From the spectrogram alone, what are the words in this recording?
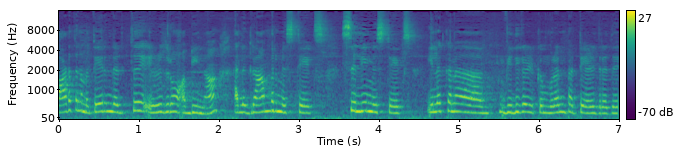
பாடத்தை நம்ம தேர்ந்தெடுத்து எழுதுகிறோம் அப்படின்னா அதில் கிராமர் மிஸ்டேக்ஸ் சில்லி மிஸ்டேக்ஸ் இலக்கண விதிகளுக்கு முரண்பட்டு எழுதுறது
